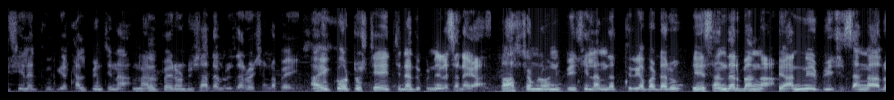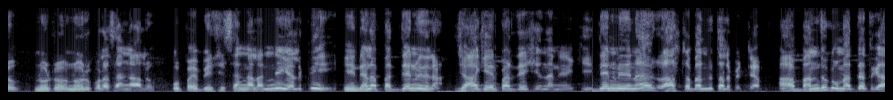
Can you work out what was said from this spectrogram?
బీసీలకు కల్పించిన నలభై రెండు శాతం రిజర్వేషన్లపై హైకోర్టు స్టే ఇచ్చినందుకు నిరసనగా రాష్ట్రంలోని బీసీలందరూ తిరగబడ్డారు. ఈ సందర్భంగా అన్ని బీసీ సంఘాలు నూట నూరు కుల సంఘాలు ముప్పై బీసీ సంఘాలు అన్ని కలిపి ఈ నెల పద్దెనిమిదిన జాక్ ఏర్పాటు చేసిందని పద్దెనిమిదిన రాష్ట్ర బంద్ తలపెట్టాం. ఆ బంద్కు మద్దతుగా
